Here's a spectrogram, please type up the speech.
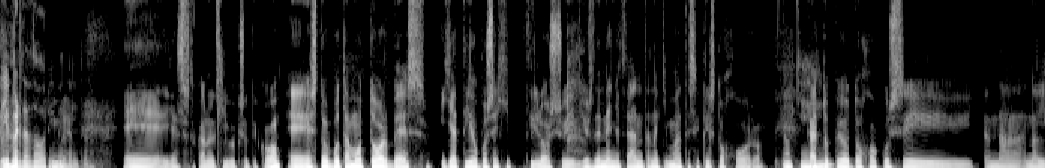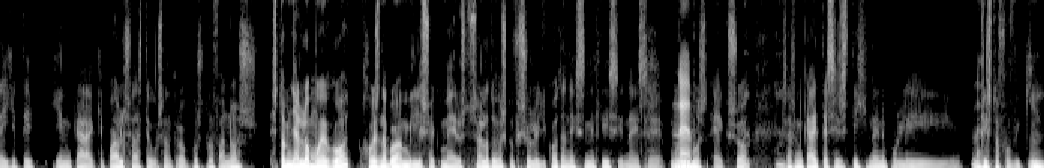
Λιμπερταδόρ είναι Ναι. καλύτερο. Ε, για να σας το κάνω έτσι λίγο εξωτικό. Ε, στον ποταμό Τόρμπες, γιατί όπως έχει δηλώσει ο ίδιος, δεν ένιωθε άνετα να κοιμάται σε κλειστό χώρο. Οκ. Κάτι το οποίο το έχω ακούσει να, να λέγεται γενικά και από άλλους άστεγους ανθρώπους. Προφανώς στο μυαλό μου εγώ, χωρίς να μπορώ να μιλήσω εκ μέρους τους, αλλά το βρίσκω φυσιολογικό όταν έχεις συνηθίσει να είσαι Ναι. μονίμως έξω. Ξαφνικά οι τέσσερις τοίχοι να είναι πολύ Ναι. κλειστοφοβικοί. Μμ.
